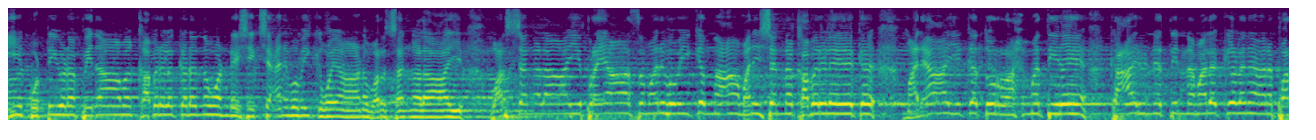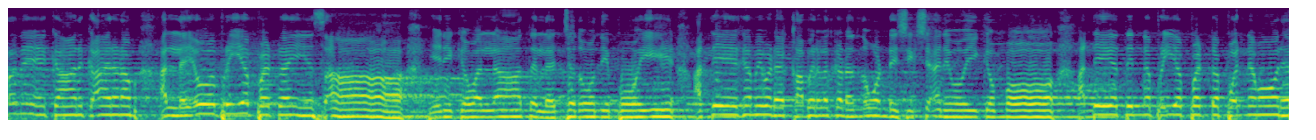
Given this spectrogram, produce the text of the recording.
ഈ കുട്ടിയുടെ പിതാവ് കബറിൽ കിടന്നുകൊണ്ട് ശിക്ഷ അനുഭവിക്കുകയാണ് വർഷങ്ങളായി. വർഷങ്ങളായി പ്രയാസം അനുഭവിക്കുന്ന ആ മനുഷ്യന്റെ ഖബറിലേക്ക് മലായിക്കത്തു റഹ്മത്തിലെ കാരുണ്യത്തിന്റെ മലക്കുകളെ ഞാൻ പറഞ്ഞേക്കാൻ കാരണം അല്ലയോ പ്രിയപ്പെട്ട എനിക്ക് വല്ലാത്ത ലജ്ജ തോന്നിപ്പോയി. അദ്ദേഹം ഇവിടെ ഖബറിൽ കിടന്നുകൊണ്ട് ശിക്ഷ അനുഭവിക്കുമ്പോ അദ്ദേഹത്തിന്റെ പ്രിയപ്പെട്ട പൊന്നമോന്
